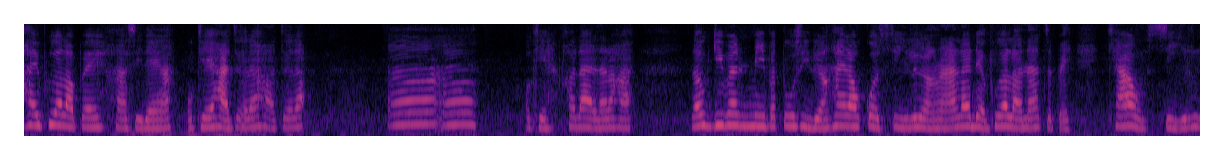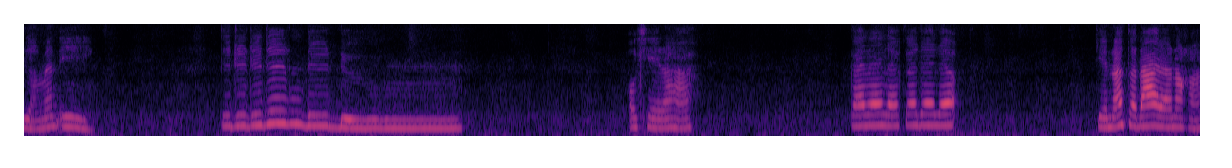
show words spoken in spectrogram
ให้เพื่อนเราไปหาสีแดงอะโอเคหาเจอแล้วหาเจอแล้วอ้าวอ้าวโอเค เข้าได้แล้วนะคะ แล้วกี้มันมีประตูสีเหลืองให้เรากดสีเหลืองนะ แล้วเดี๋ยวเพื่อนเราน่าจะไปเข้าสีเหลืองนั่นเองดืดดืดดืดดืดดืดโอเคนะคะใกล้ได้แล้วใกล้ได้แล้วเกน่าจะได้แล้วนะคะ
